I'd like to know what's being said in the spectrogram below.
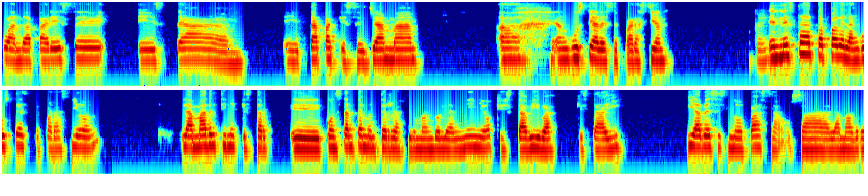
cuando aparece esta etapa que se llama ah, angustia de separación. En esta etapa de la angustia de separación, la madre tiene que estar eh, constantemente reafirmándole al niño que está viva, que está ahí. Y a veces no pasa, o sea, la madre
